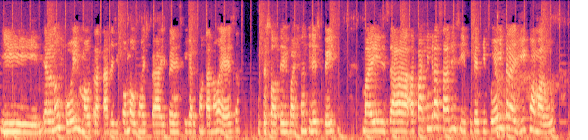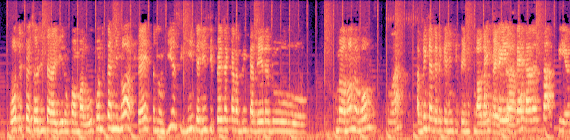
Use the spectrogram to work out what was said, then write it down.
e ela não foi maltratada de forma alguma. A experiência que quero contar não é essa o pessoal teve bastante respeito, mas a, a parte engraçada em si, porque tipo, eu interagi com a Malu, outras pessoas interagiram com a Malu. Quando terminou a festa, no dia seguinte, a gente fez aquela brincadeira do. Como é o nome, amor? What? A brincadeira que a gente fez no final da festa. Fez verdade ou desafio.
